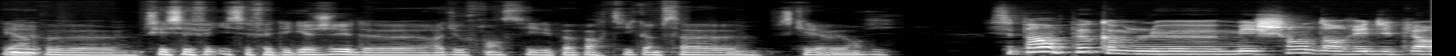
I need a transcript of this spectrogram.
et un Mm. peu euh, parce qu'il s'est fait, il s'est fait dégager de Radio France. Il est pas parti comme ça euh, parce qu'il avait envie. C'est pas un peu comme le méchant dans Ready Player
